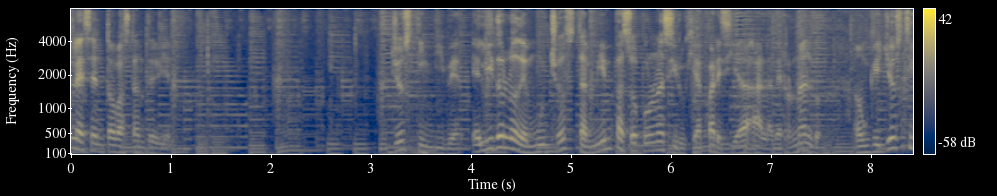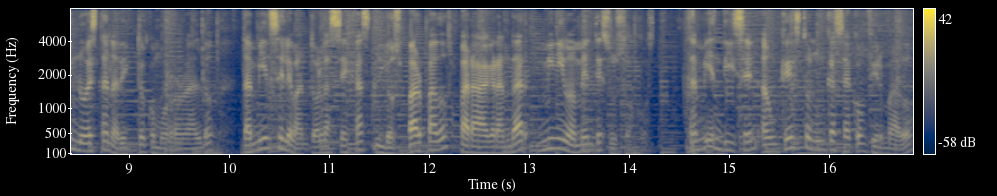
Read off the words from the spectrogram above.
le sentó bastante bien. Justin Bieber, el ídolo de muchos, también pasó por una cirugía parecida a la de Ronaldo. Aunque Justin no es tan adicto como Ronaldo, también se levantó las cejas y los párpados para agrandar mínimamente sus ojos. También dicen, aunque esto nunca se ha confirmado,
